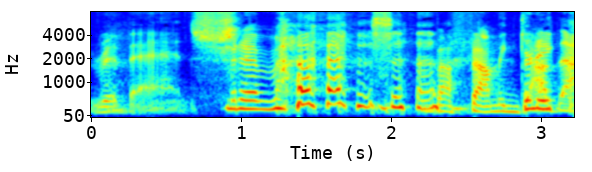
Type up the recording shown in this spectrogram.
Revenge. Revansch. Bara fram med gaddarna.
